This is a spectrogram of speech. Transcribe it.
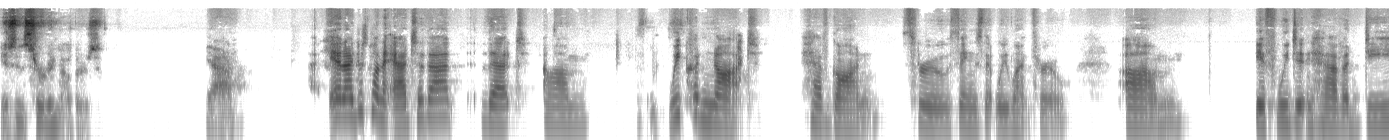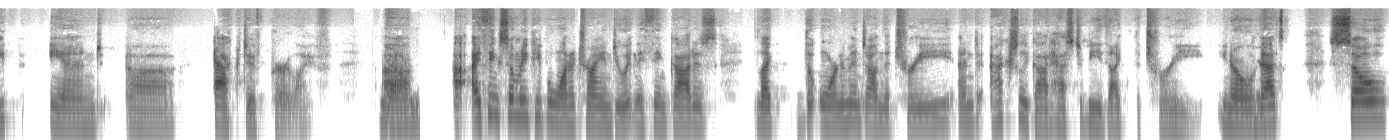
is in serving others. yeah. and i just want to add to that that um, we could not have gone through things that we went through um, if we didn't have a deep and uh, active prayer life Yeah. um, I, I think so many people want to try and do it and they think god is like the ornament on the tree and actually god has to be like the tree you know Yeah. that's so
